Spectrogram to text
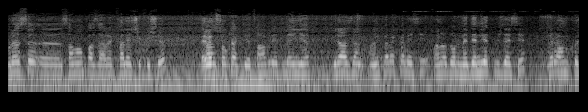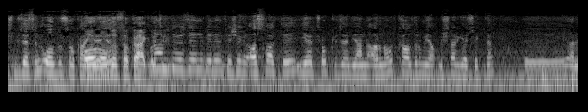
Burası e, Saman Pazarı kale çıkışı. Can Evet. Sokak diye tabir edilen yer. Birazdan Ankara Kalesi, Anadolu Medeniyet Müzesi ve Rahmi Koç Müzesi'nin olduğu sokağa O, gireceğiz. olduğu sokağa gidecek. Buranın bir de özelliği belirli teşekkür. Asfalt değil, yer çok güzel. Yani Arnavut kaldırımı yapmışlar gerçekten. Ee, yani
